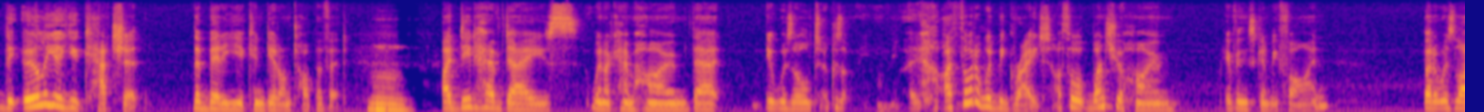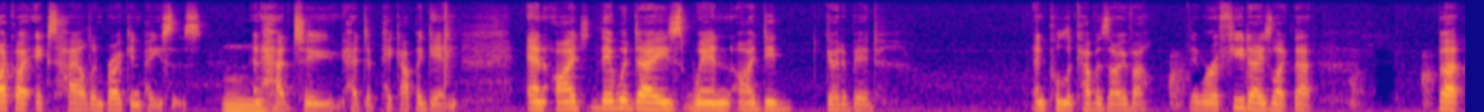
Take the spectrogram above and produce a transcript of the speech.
the earlier you catch it, the better you can get on top of it. Mm. I did have days when I came home that it was all because I, I thought it would be great. I thought once you're home, everything's going to be fine. But it was like I exhaled and broke in pieces Mm. and had to had to pick up again. And I there were days when I did go to bed and pull the covers over. There were a few days like that. But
